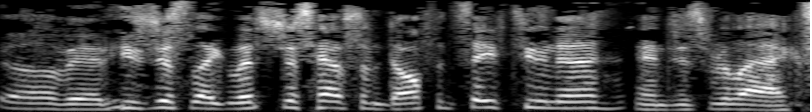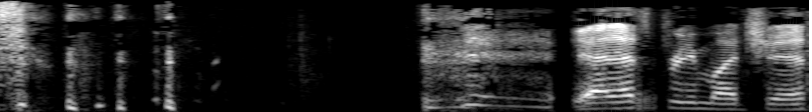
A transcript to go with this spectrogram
oh man, he's just like, "Let's just have some dolphin safe tuna and just relax." Yeah, that's pretty much it.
